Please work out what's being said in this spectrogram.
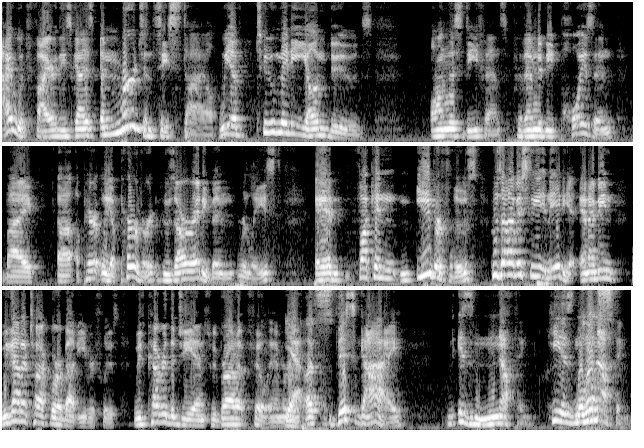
I would fire these guys emergency style. We have too many young dudes on this defense for them to be poisoned by uh, apparently a pervert who's already been released and fucking Eberflus, who's obviously an idiot. And I mean, we got to talk more about Eberflus. We've covered the GMs. We brought up Phil Emery. Yeah, let's- This guy is nothing. He is let's- nothing.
